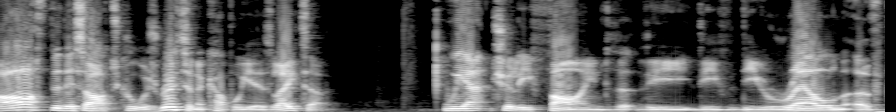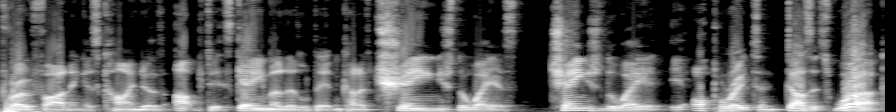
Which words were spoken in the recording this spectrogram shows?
After this article was written a couple years later, we actually find that the, the the realm of profiling has kind of upped its game a little bit and kind of changed the way it's changed the way it, it operates and does its work.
